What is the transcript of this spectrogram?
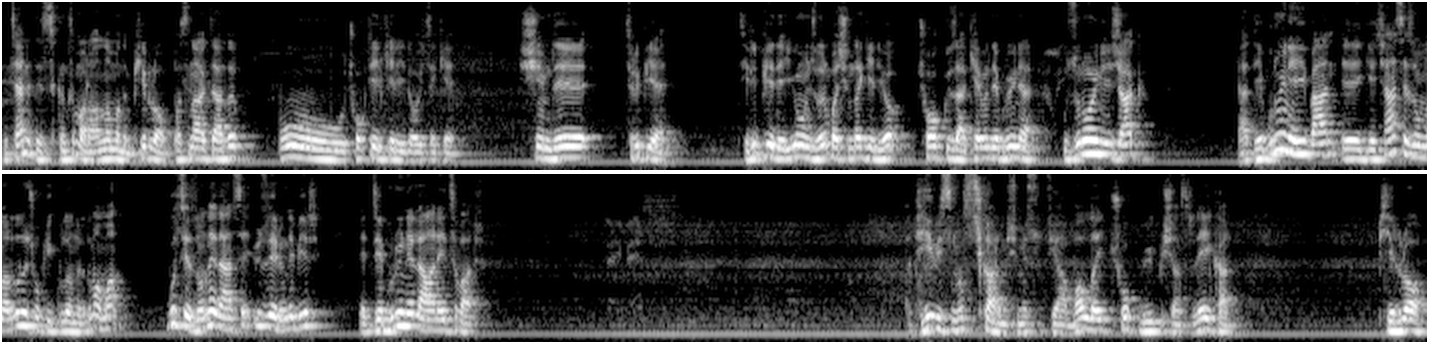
İnternette sıkıntı var anlamadım. Pirlo pasını aktardı. Oo çok tehlikeliydi oysa ki. Şimdi Trippier. Trippier de iyi oyuncuların başında geliyor. Çok güzel. Kevin De Bruyne uzun oynayacak. Ya De Bruyne'yi ben e, geçen sezonlarda da çok iyi kullanırdım ama bu sezon nedense üzerinde bir e, De Bruyne laneti var. Davis'i nasıl çıkarmış Mesut ya? Vallahi çok büyük bir şans. Rijkaard. Pirlo.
